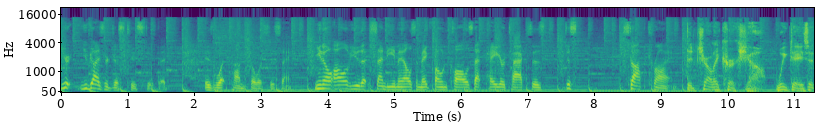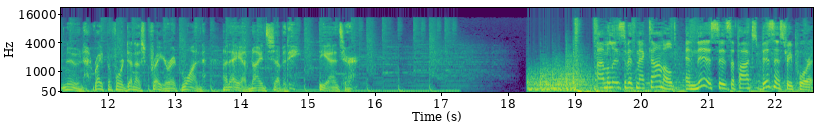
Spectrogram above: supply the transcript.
You're, you guys are just too stupid, is what Thom Tillis is saying. You know, all of you that send emails and make phone calls, that pay your taxes, just stop trying. The Charlie Kirk Show, weekdays at noon, right before Dennis Prager at 1 on AM 970. The answer. I'm Elizabeth MacDonald, and this is the Fox Business Report.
